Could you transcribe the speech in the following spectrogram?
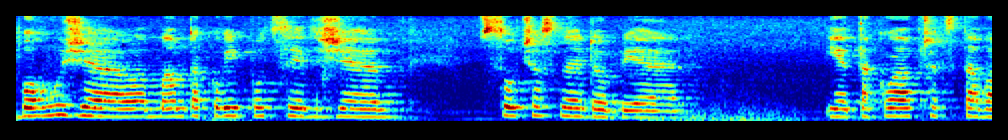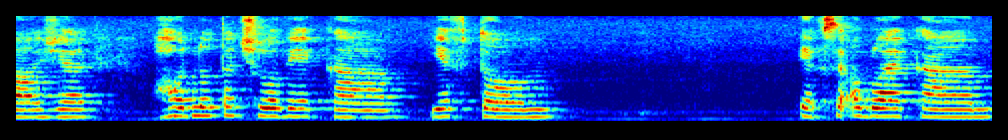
Bohužel mám takový pocit, že v současné době je taková představa, že hodnota člověka je v tom, jak se oblékám,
